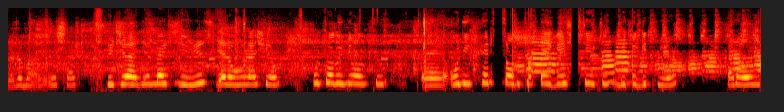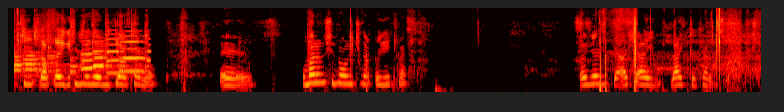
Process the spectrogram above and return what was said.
uğraşmıyorum arkadaşlar. Video edinmek için 100 kere uğraşıyorum. Bu sonuncu olsun. Ee, 12, hepsi 12 dakikaya geçtiği için video gitmiyor. Yani 12 dakikaya geçince de video atamıyorum. Ee, umarım şimdi 12 dakika geçmez. Öncelikle aşağıya like atar mısın arkadaşlar?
